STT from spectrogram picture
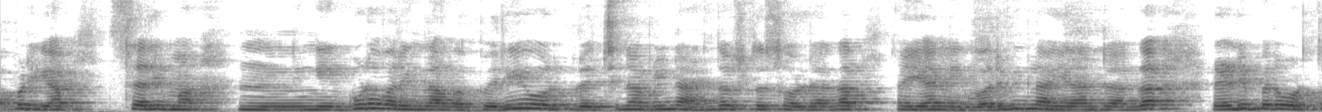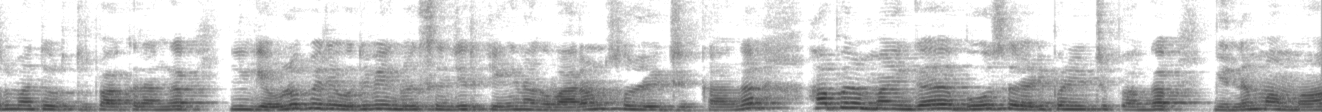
அப்படியா? சரிம்மா. நீங்கள் என் கூட வரீங்களா? அவங்க பெரிய ஒரு பிரச்சனை அப்படின்னு நடந்த விஷயத்த சொல்கிறாங்க ஐயா நீங்கள் வருவீங்களா ஐயான்றாங்க. ரெண்டு பேரும் ஒருத்தர் மாற்றி ஒருத்தர் பார்க்குறாங்க நீங்கள் எவ்வளோ பெரிய உதவி எங்களுக்கு செஞ்சுருக்கீங்க? நாங்கள் வரோம்னு சொல்லிட்டு இருக்காங்க. அப்புறமா இங்கே போஸை ரெடி பண்ணிட்டு இருப்பாங்க. என்னம்மாம்மா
